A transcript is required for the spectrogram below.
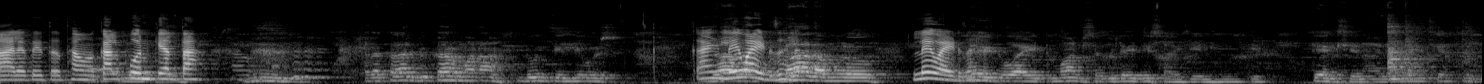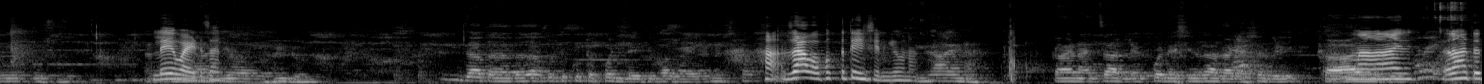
आल्या तर इथं. थांब काल फोन केलता. आता काल बी करमाना दोन तीन दिवस. काय लय वाईट झालं. दादामुळं लय वाईट झालं. लय वाईट माणसं बी लय दिसायची नाही. ते टेन्शन आलं त्यातलं बसलो. लय वाईट झालं. यावं हिंडून. जाता जाता जातो ते कुठं पडलंय ते बघायला नसतं. हा जावा फक्त टेन्शन घेऊ नका नाही ना काय नाही चाललंय पदशी रागाड्या सगळी. काय नाही. राहतात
